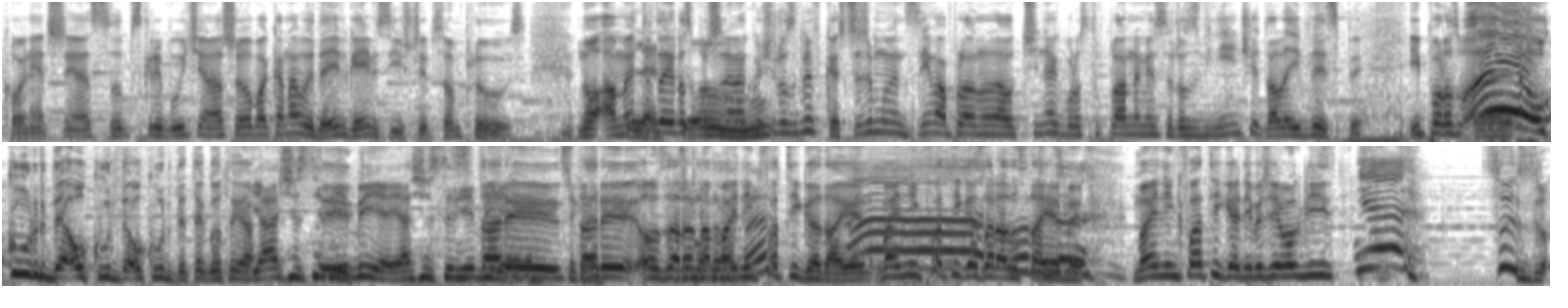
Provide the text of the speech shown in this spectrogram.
Koniecznie subskrybujcie nasze oba kanały Dave Games i Szczypson Plus. No a my Let's tutaj go. rozpoczynamy jakąś rozgrywkę. Szczerze mówiąc, nie ma planu na odcinek, po prostu planem jest rozwinięcie dalej wyspy. I porozmawiać. Eee, o kurde, o kurde, o kurde, tego to ja. Ja się z tym Ty, nie biję, ja się z tym nie Stary, biję. Czekaj. stary, on zaraz na Mining? Fatiga daje. Mining Fatiga zaraz kurde. dostajemy. Mining Fatiga, nie będziemy mogli. Nie! Co jest zro...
